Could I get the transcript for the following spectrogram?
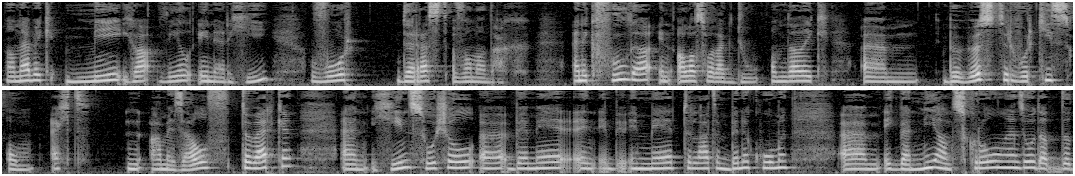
dan heb ik mega veel energie voor de rest van de dag. En ik voel dat in alles wat ik doe, omdat ik um, bewust ervoor kies om echt aan mezelf te werken en geen social uh, bij mij, in, in, mij te laten binnenkomen. Um, ik ben niet aan het scrollen en zo, dat, dat,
